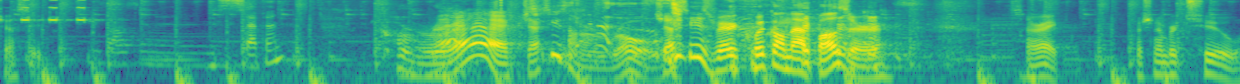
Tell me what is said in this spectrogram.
Jesse. 2007. Correct. Jesse's on a roll. Jesse is very quick on that buzzer. All right. Question number two.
